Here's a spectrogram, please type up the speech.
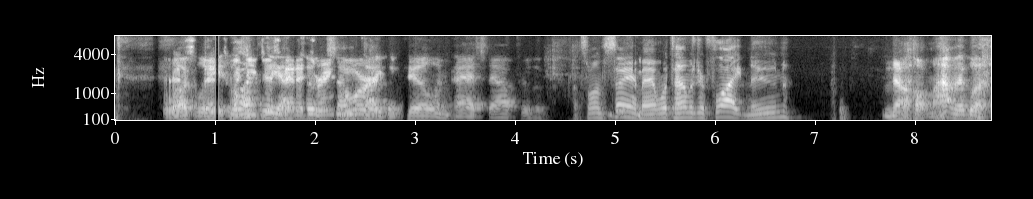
Luckily, that's when you just got to drink some more. Type of pill and passed out for the. That's what I'm saying, man. What time was your flight? Noon. No, my well,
